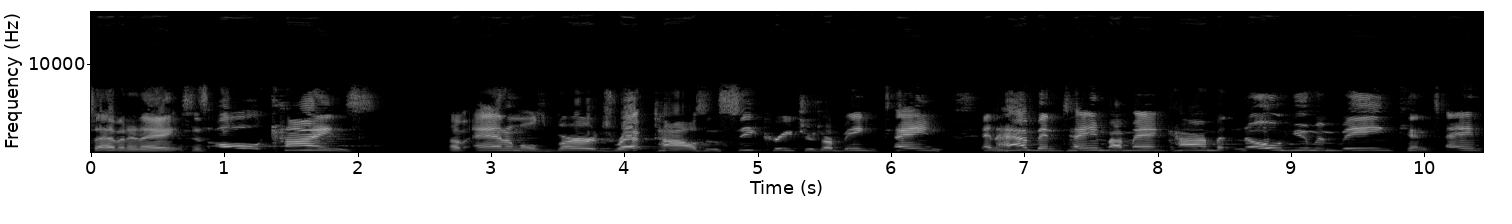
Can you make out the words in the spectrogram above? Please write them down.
7 and 8. It says, All kinds of animals, birds, reptiles, and sea creatures are being tamed and have been tamed by mankind, but no human being can tame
